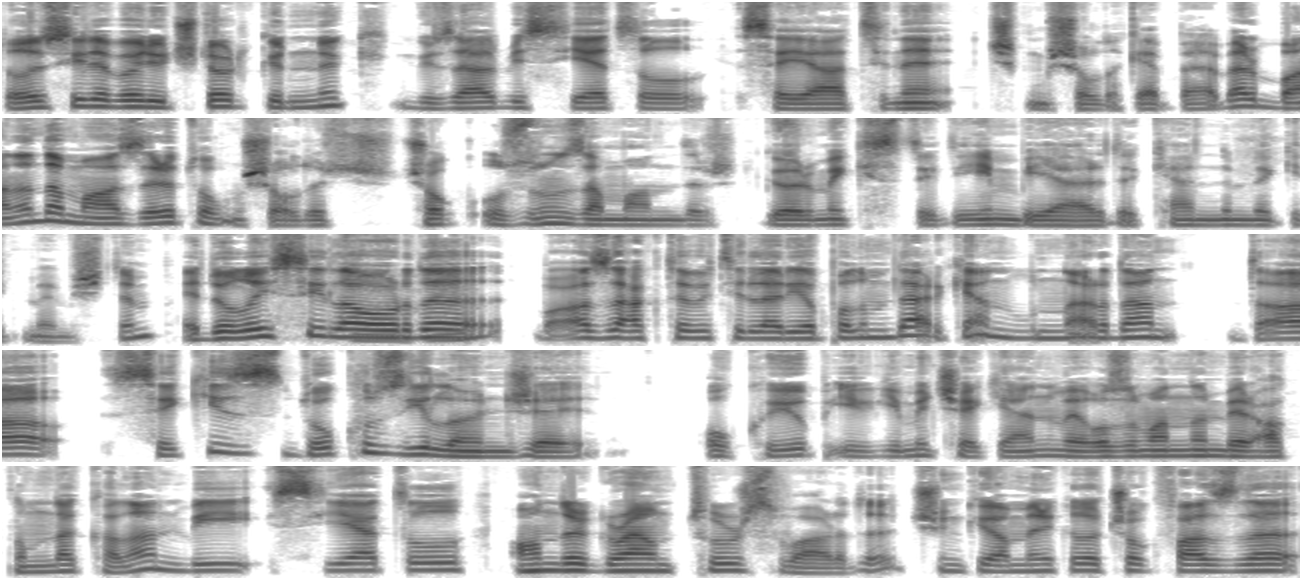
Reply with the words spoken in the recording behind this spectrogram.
Dolayısıyla böyle 3-4 günlük güzel bir Seattle seyahatine çıkmış olduk hep beraber. Bana da mazeret olmuş oldu. Çok uzun zamandır görmek istediğim bir yerde. Kendim de gitmemiştim. E dolayısıyla Hı hı. orada bazı aktiviteler yapalım derken bunlardan daha 8-9 yıl önce okuyup ilgimi çeken ve o zamandan beri aklımda kalan bir Seattle Underground Tours vardı. Çünkü Amerika'da çok fazla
